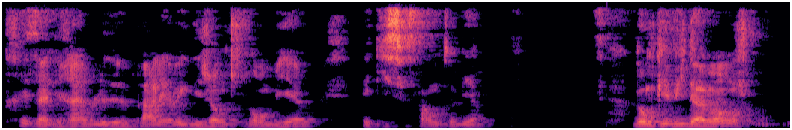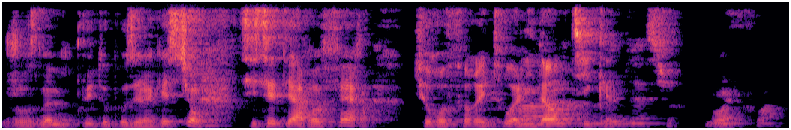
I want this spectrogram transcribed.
très agréable de parler avec des gens qui vont bien et qui se sentent bien. Donc évidemment, j'ose même plus te poser la question. Si c'était à refaire, tu referais tout à l'identique. Bien sûr, mille fois.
